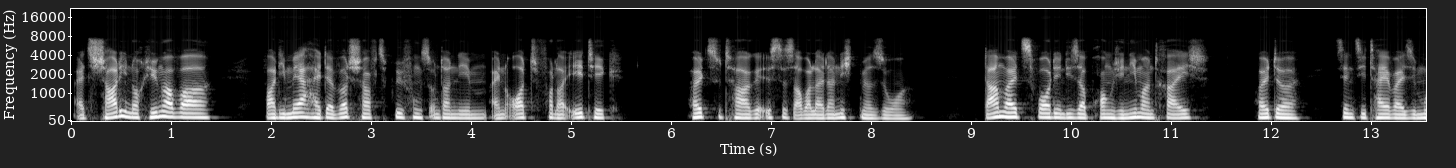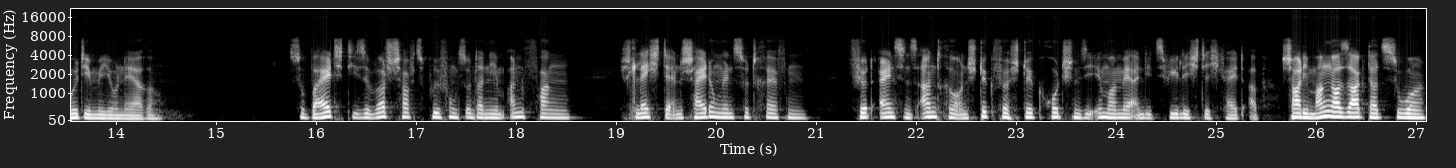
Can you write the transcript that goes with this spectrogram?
Als Charlie noch jünger war, war die Mehrheit der Wirtschaftsprüfungsunternehmen ein Ort voller Ethik. Heutzutage ist es aber leider nicht mehr so. Damals wurde in dieser Branche niemand reich, heute sind sie teilweise Multimillionäre. Sobald diese Wirtschaftsprüfungsunternehmen anfangen, schlechte Entscheidungen zu treffen, führt eins ins andere und Stück für Stück rutschen sie immer mehr in die Zwielichtigkeit ab. Charlie Munger sagt dazu,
